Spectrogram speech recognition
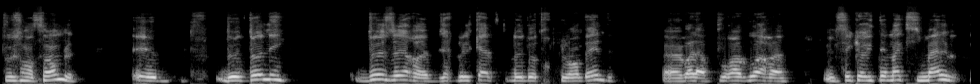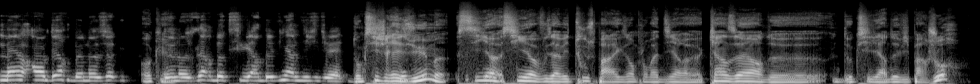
tous ensemble et de donner 2 heures, virgule 4 de d'autres plans d'aide, euh, voilà, pour avoir euh, une sécurité maximale, même en dehors de nos, de nos heures d'auxiliaire de vie individuelles. Donc si je résume, si, euh, si euh, vous avez tous par exemple, on va dire euh, 15 heures de- d'auxiliaire de, vie par jour,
